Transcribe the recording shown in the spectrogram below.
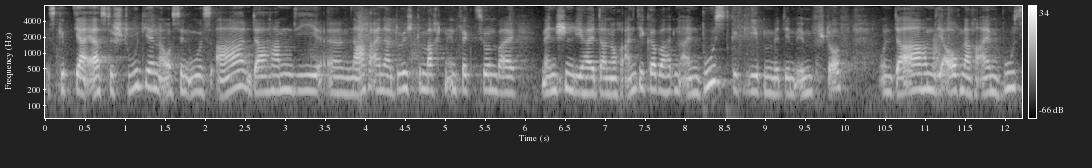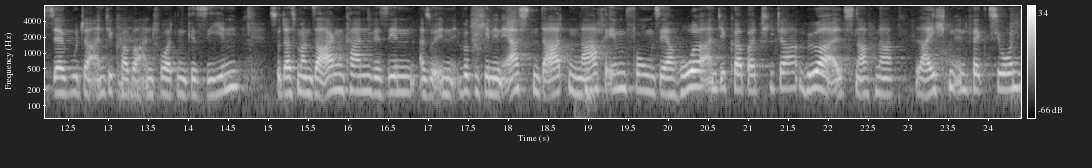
Es gibt ja erste Studien aus den USA, da haben die äh, nach einer durchgemachten Infektion bei Menschen, die halt dann noch Antikörper hatten, einen Boost gegeben mit dem Impfstoff. Und da haben die auch nach einem Boost sehr gute Antikörperantworten gesehen sodass man sagen kann, wir sehen also in, wirklich in den ersten Daten nach Impfung sehr hohe Antikörpertiter, höher als nach einer leichten Infektion.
